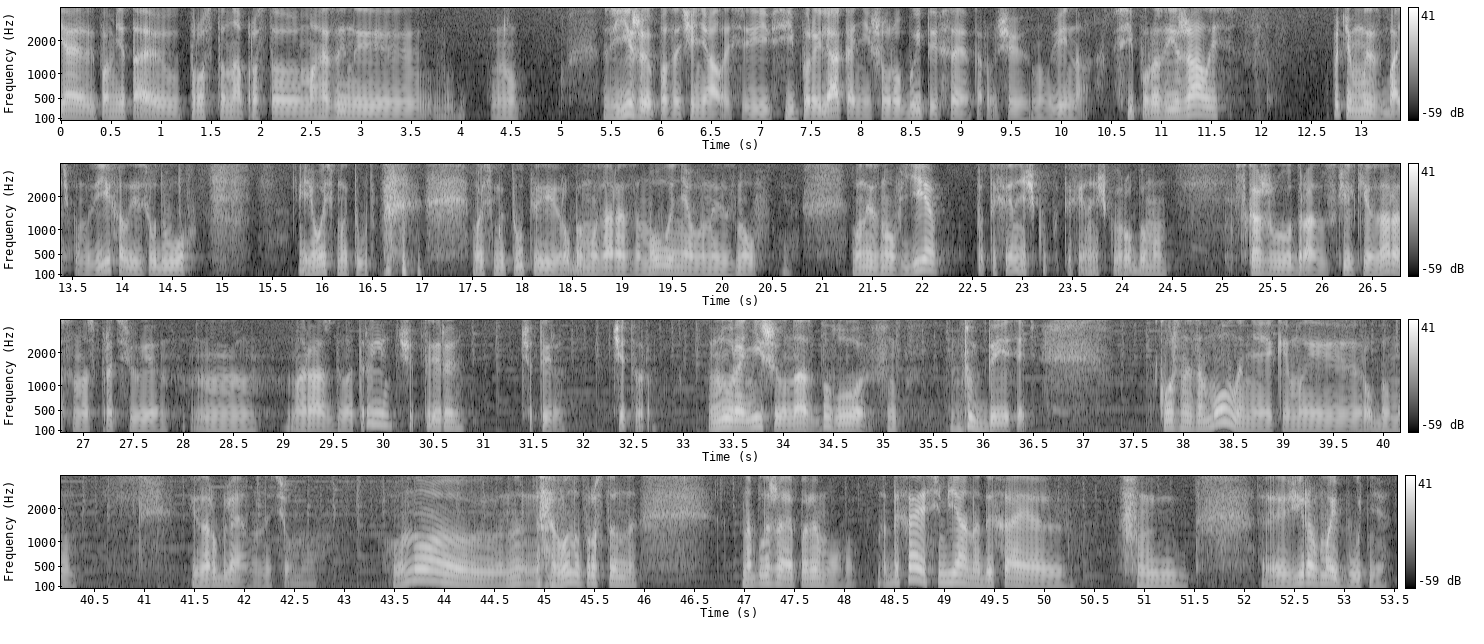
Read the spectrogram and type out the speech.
Я пам'ятаю, просто-напросто магазини ну, з їжею позачинялись, і всі перелякані, що робити, все. Коротше, ну, війна. Всі пороз'їжджались. Потім ми з батьком з'їхались удвох. І ось ми тут. Ось ми тут і робимо зараз замовлення. Вони знов, вони знов є. Потихенечку, потихенечку робимо. Скажу одразу, скільки зараз у нас працює. Раз, два, три, чотири. Чотири. Четверо. Ну, раніше у нас було ну, 10. Кожне замовлення, яке ми робимо і заробляємо на цьому, воно, воно просто наближає перемогу. Надихає сім'я, надихає е, віра в майбутнє.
